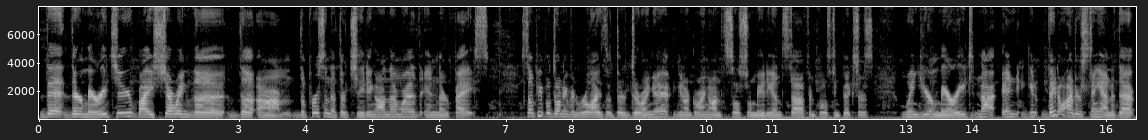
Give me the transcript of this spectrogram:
that they're married to by showing the the um the person that they're cheating on them with in their face. Some people don't even realize that they're doing it, you know, going on social media and stuff and posting pictures when you're married. Not and you know, they don't understand that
